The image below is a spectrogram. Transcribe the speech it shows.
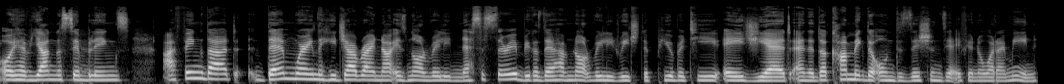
or you have younger siblings, yeah. I think that them wearing the hijab right now is not really necessary because they have not really reached the puberty age yet and they can't make their own decisions yet, if you know what I mean.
